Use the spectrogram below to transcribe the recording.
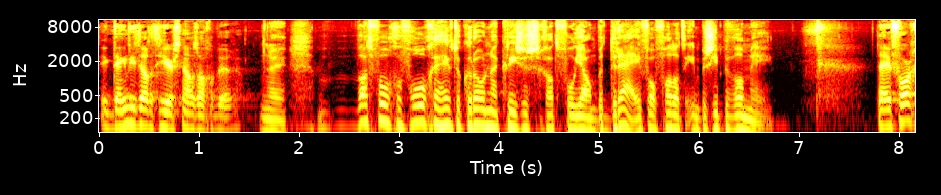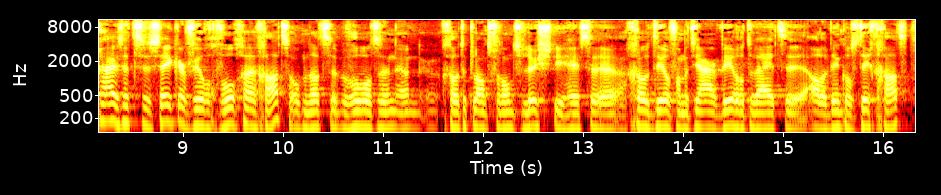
ik denk niet dat het hier snel zal gebeuren. Nee. Wat voor gevolgen heeft de coronacrisis gehad voor jouw bedrijf? Of valt het in principe wel mee? Nee, vorig jaar heeft het zeker veel gevolgen gehad. Omdat bijvoorbeeld een, een, grote klant van ons, Lush, die heeft eh, een groot deel van het jaar wereldwijd uh, alle winkels dicht gehad.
